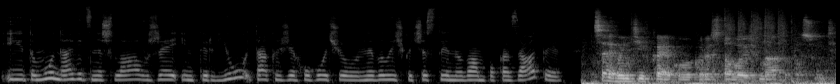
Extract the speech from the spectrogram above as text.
І тому навіть знайшла вже інтерв'ю. Також я хочу невеличку частину вам показати. Це гвинтівка, яку використовують в НАТО, по суті.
